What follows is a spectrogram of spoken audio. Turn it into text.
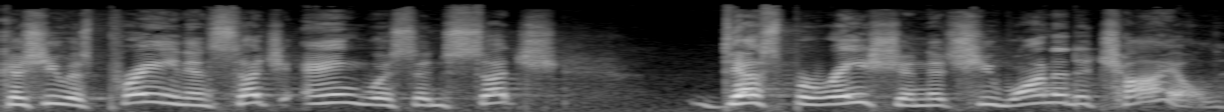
because she was praying in such anguish and such desperation that she wanted a child.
